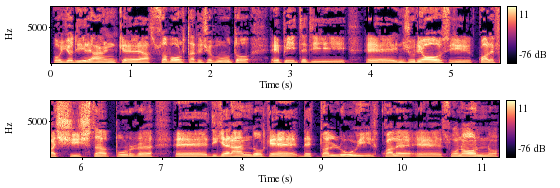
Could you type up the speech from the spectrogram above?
voglio dire, anche a sua volta ha ricevuto epiteti eh, ingiuriosi, quale fascista, pur eh, dichiarando che, detto a lui, il quale eh, suo nonno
